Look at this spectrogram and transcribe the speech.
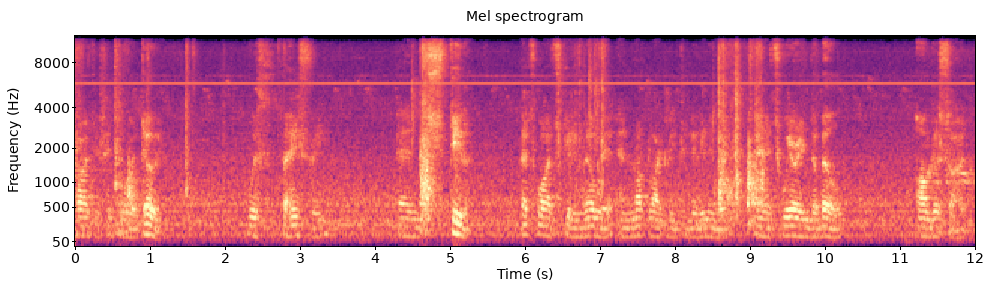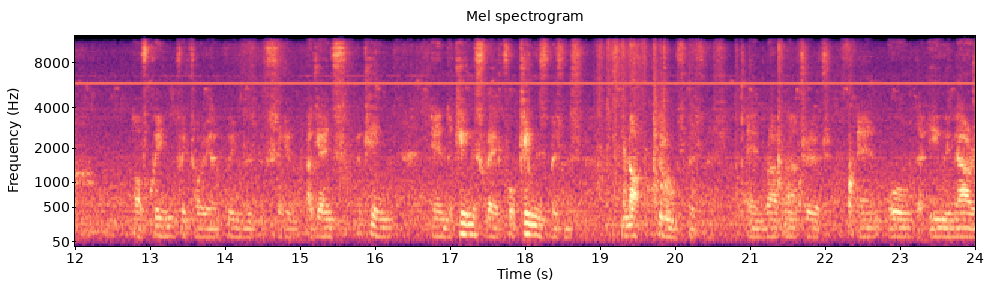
try to think were doing with the history and steal it? That's why it's getting nowhere and not likely to get anywhere. And it's wearing the bill on this side of Queen Victoria and Queen Elizabeth II against the King and the King's flag for King's business, not Queen's business. And Ratana Church and all the iwi Maori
